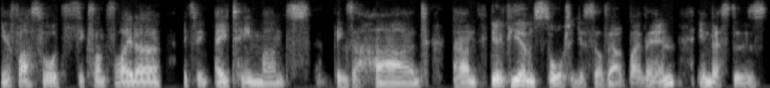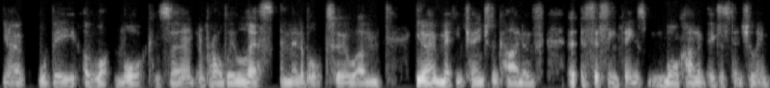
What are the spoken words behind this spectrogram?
you know, fast forward six months later, it's been 18 months. Things are hard. Um, you know, if you haven't sorted yourself out by then, investors, you know, will be a lot more concerned and probably less amenable to, um, you know, making changes and kind of assessing things more kind of existentially.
